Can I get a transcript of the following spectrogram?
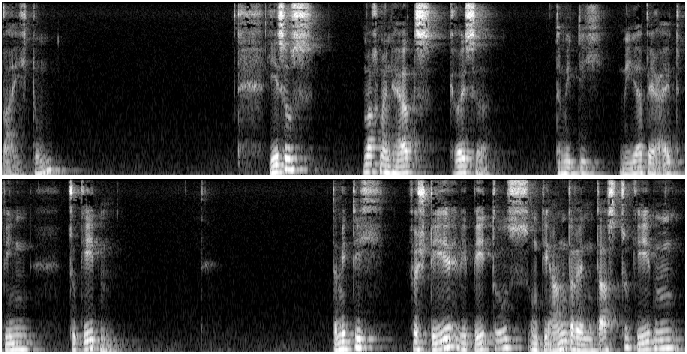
War ich dumm? Jesus Mach mein Herz größer, damit ich mehr bereit bin zu geben. Damit ich verstehe, wie Petrus und die anderen das zu geben,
